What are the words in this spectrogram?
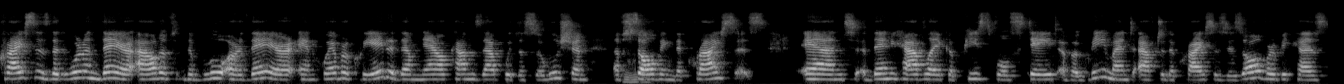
crises that weren't there out of the blue are there and whoever created them now comes up with a solution of mm-hmm. solving the crisis. And then you have like a peaceful state of agreement after the crisis is over because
